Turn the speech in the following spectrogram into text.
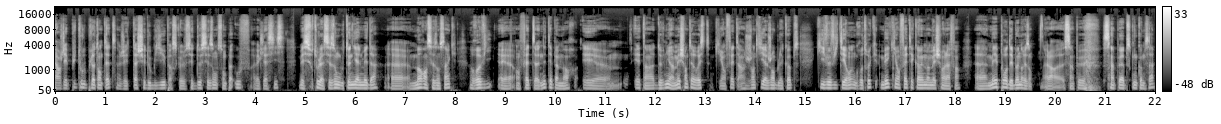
Alors j'ai plus tout le plot en tête, j'ai tâché d'oublier parce que ces deux saisons sont pas ouf avec la 6, mais surtout la saison où Tony Almeida, euh, mort en saison 5, revit, euh, en fait n'était pas mort et euh, est devenu un méchant terroriste qui en fait un gentil agent Black Ops qui veut viter un gros truc, mais qui en fait est quand même un méchant à la fin, mais pour des bonnes raisons. Alors c'est un peu c'est un peu abscon comme ça.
